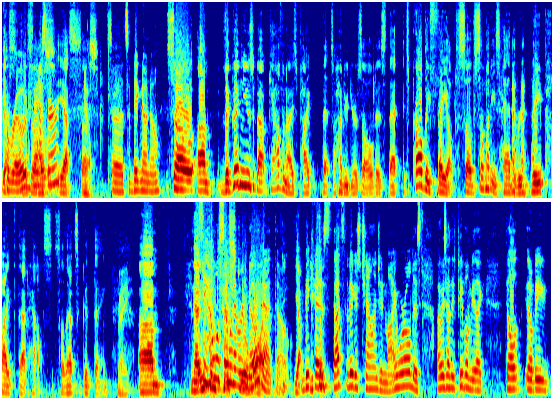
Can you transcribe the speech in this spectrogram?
Yes, corrode there's a little- faster. yes. So. Yes. So it's a big no-no. So um, the good news about galvanized pipe that's 100 years old is that it's probably failed. So if somebody's had to re- repipe that house, so that's a good thing. Right. Um, now See, how will someone ever know water. that though? Yeah, because that's the biggest challenge in my world. Is I always have these people and be like, they'll it'll be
